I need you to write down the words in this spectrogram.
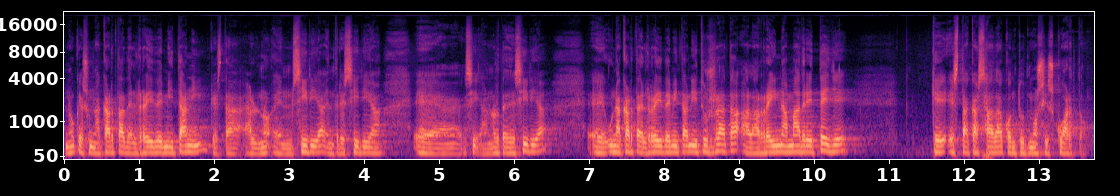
¿no? que es una carta del rey de Mitani, que está en Siria, entre Siria, eh, sí, al norte de Siria, eh, una carta del rey de Mitani Tusrata a la reina madre Telle, que está casada con Tutmosis IV.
